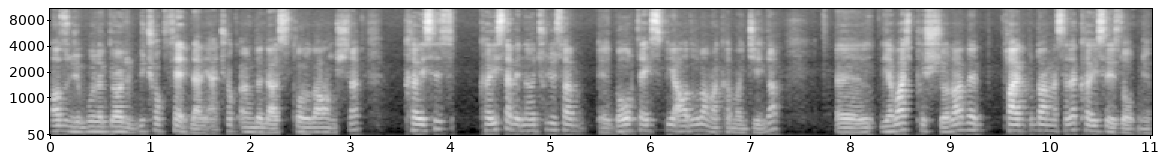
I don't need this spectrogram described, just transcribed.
az önce burada gördüğünüz gibi çok fedler yani çok öndeler skoru da almışlar. Kayısı Kayısa ve Nautilus'a e, Gold XP aldırmamak amacıyla e, yavaş pushluyorlar ve Pyke buradan mesela Kayısa'yı zonluyor.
